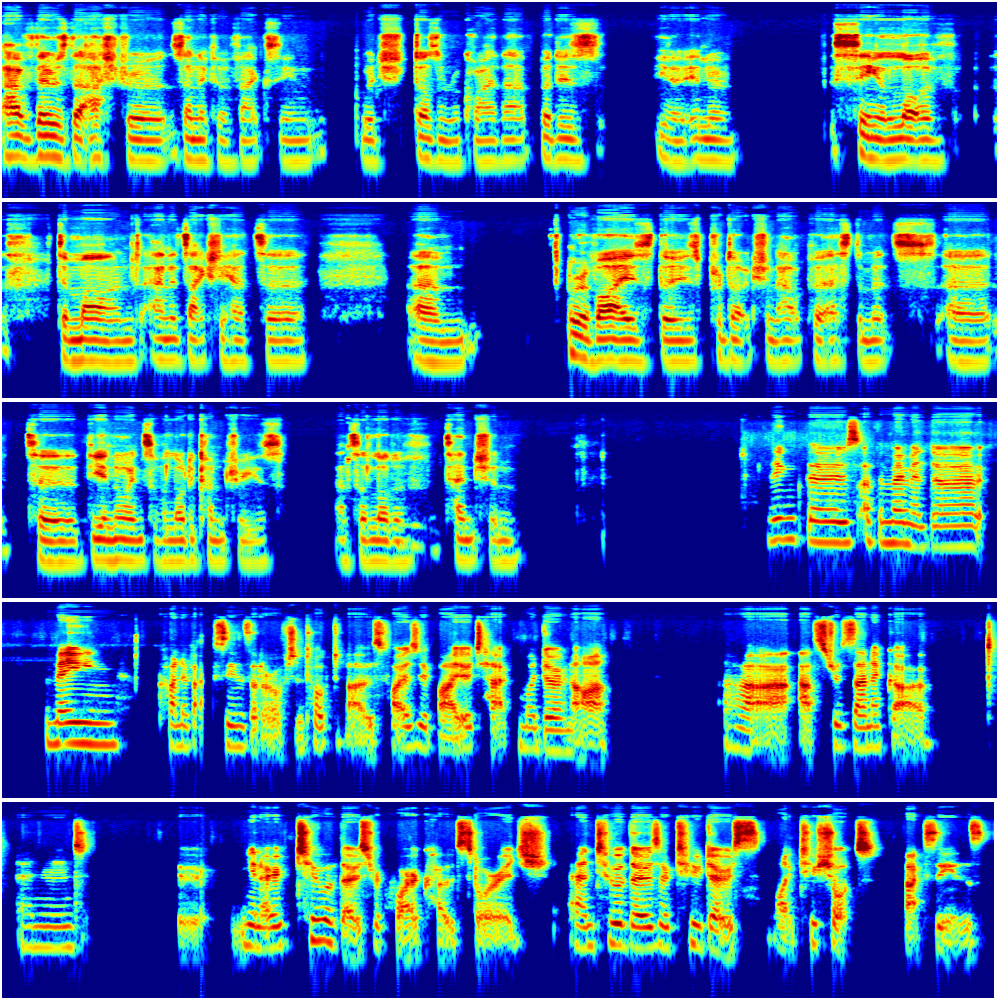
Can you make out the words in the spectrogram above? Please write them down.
have there's the AstraZeneca vaccine, which doesn't require that, but is you know in a seeing a lot of demand, and it's actually had to um, revise those production output estimates uh, to the annoyance of a lot of countries and to a lot of mm-hmm. tension. I think there's at the moment the main kind of vaccines that are often talked about is Pfizer, BioNTech, Moderna, uh, AstraZeneca, and you know two of those require cold storage, and two of those are two dose, like two shot vaccines.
